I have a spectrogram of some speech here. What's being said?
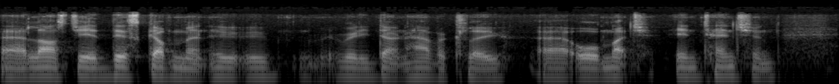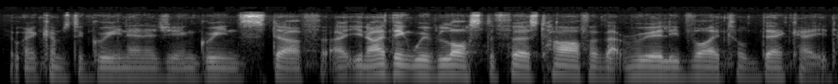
uh, last year this government who, who, really don't have a clue uh, or much intention when it comes to green energy and green stuff. Uh, you know, I think we've lost the first half of that really vital decade.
